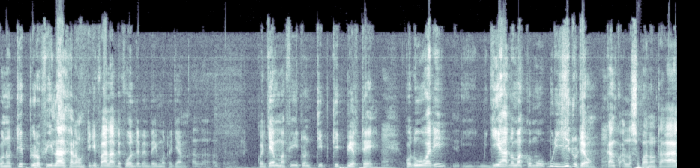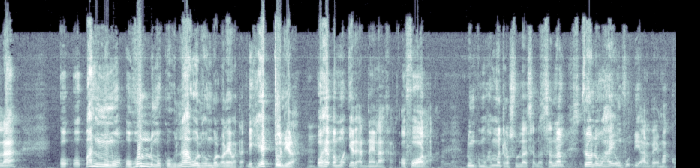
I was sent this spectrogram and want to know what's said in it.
kono tippiro fii laakara on tigi faalaɓe folde ɓen ɓe yimmoto jemma. Ko jemma fii toon tippirte. Ko ɗum waɗi jiyaaɗo makko mo ɓuri yiɗude on. Kanko allah subahanahu wa taala o o ɓannumo o hollumo ko laawol holngol o rewata ɓe hettondira o heɓa moƴƴere adna e laakara o foola. Ɗum ko mouhammadu rasulullah sallah sallam fewno wahay on fuɗɗi arde e makko.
